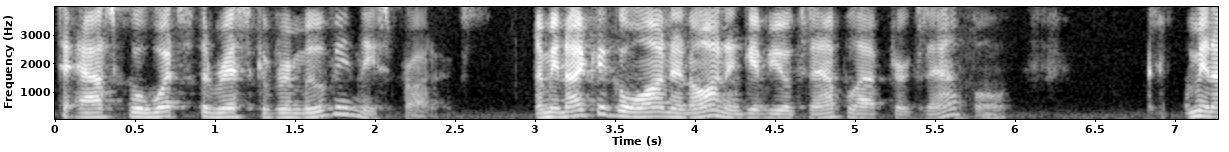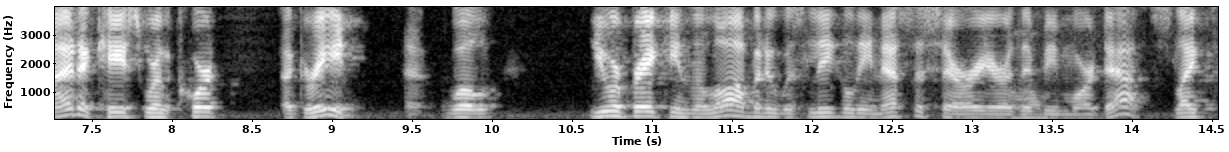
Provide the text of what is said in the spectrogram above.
to ask, well, what's the risk of removing these products? I mean, I could go on and on and give you example after example. I mean, I had a case where the court agreed, uh, well, you were breaking the law, but it was legally necessary, or there'd be more deaths. Like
